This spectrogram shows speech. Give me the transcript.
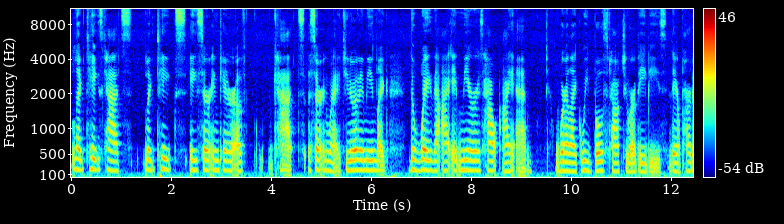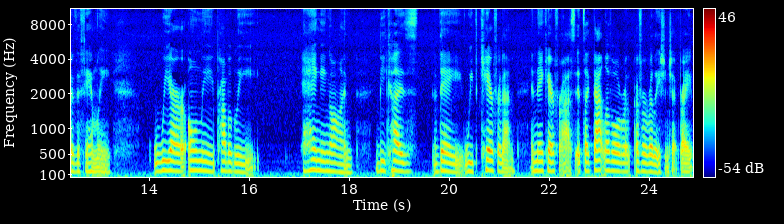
like takes cats, like takes a certain care of cats a certain way. Do you know what I mean? Like the way that I it mirrors how I am. Where like we both talk to our babies, they are part of the family. We are only probably hanging on because they we care for them and they care for us. It's like that level of a relationship, right?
